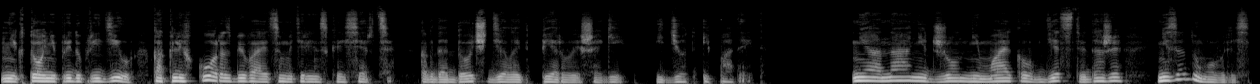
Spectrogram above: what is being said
Никто не предупредил, как легко разбивается материнское сердце, когда дочь делает первые шаги, идет и падает. Ни она, ни Джон, ни Майкл в детстве даже не задумывались,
